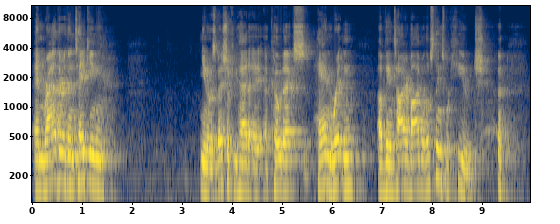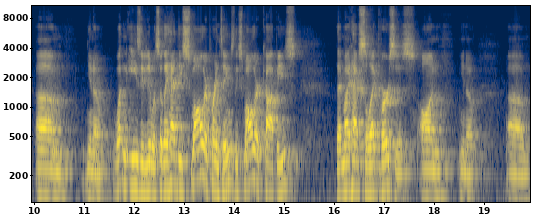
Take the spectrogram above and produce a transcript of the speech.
and rather than taking you know, especially if you had a, a codex handwritten of the entire Bible, those things were huge. um, you know, wasn't easy to deal with. So they had these smaller printings, these smaller copies that might have select verses on, you know, um,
